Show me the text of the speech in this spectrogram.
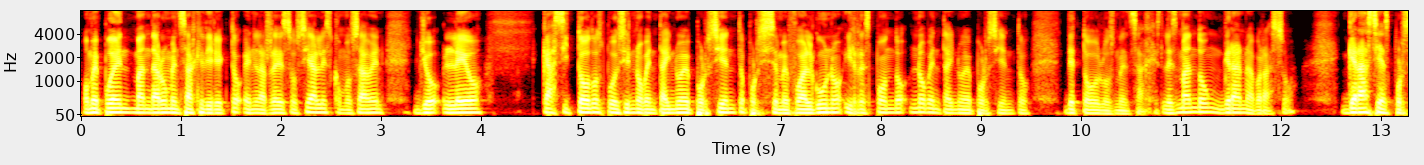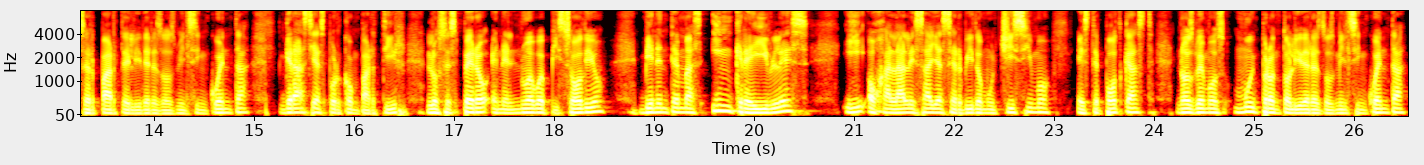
o me pueden mandar un mensaje directo en las redes sociales. Como saben, yo leo casi todos, puedo decir 99%, por si se me fue alguno, y respondo 99% de todos los mensajes. Les mando un gran abrazo. Gracias por ser parte de Líderes 2050. Gracias por compartir. Los espero en el nuevo episodio. Vienen temas increíbles y ojalá les haya servido muchísimo este podcast. Nos vemos muy pronto, Líderes 2050.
